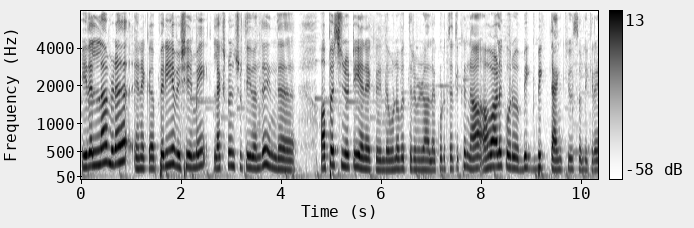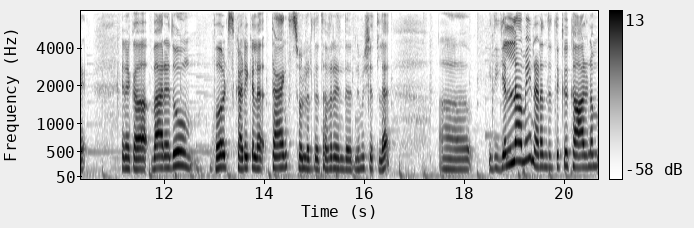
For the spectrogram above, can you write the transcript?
இதெல்லாம் விட எனக்கு பெரிய விஷயமே லக்ஷ்மண் ஸ்ருதி வந்து இந்த ஆப்பர்ச்சுனிட்டி எனக்கு இந்த உணவு திருவிழாவில் கொடுத்ததுக்கு நான் அவளுக்கு ஒரு பிக் பிக் தேங்க்யூ சொல்லிக்கிறேன். எனக்கு வேறு எதுவும் வேர்ட்ஸ் கிடைக்கல. தேங்க்ஸ் சொல்கிறது தவிர இந்த நிமிஷத்தில் இது எல்லாமே நடந்ததுக்கு காரணம்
